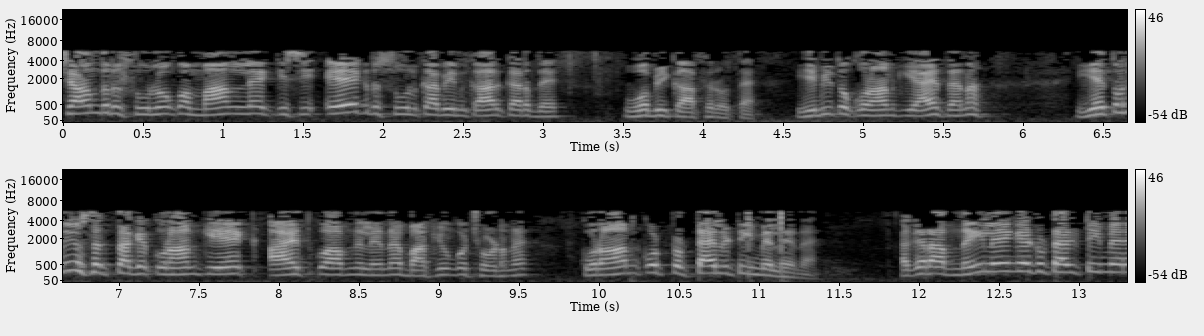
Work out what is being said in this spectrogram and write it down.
چند رسولوں کو مان لے، کسی ایک رسول کا بھی انکار کر دے وہ بھی کافر ہوتا ہے۔ یہ بھی تو قرآن کی آیت ہے نا۔ یہ تو نہیں ہو سکتا کہ قرآن کی ایک آیت کو آپ نے لینا ہے، باقیوں کو چھوڑنا ہے۔ قرآن کو ٹوٹیلٹی میں لینا ہے۔ اگر آپ نہیں لیں گے ٹوٹیلٹی میں،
